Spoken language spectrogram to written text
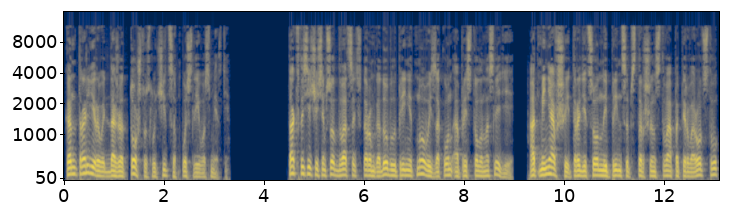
контролировать даже то, что случится после его смерти. Так в 1722 году был принят новый закон о престолонаследии, отменявший традиционный принцип старшинства по первородству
